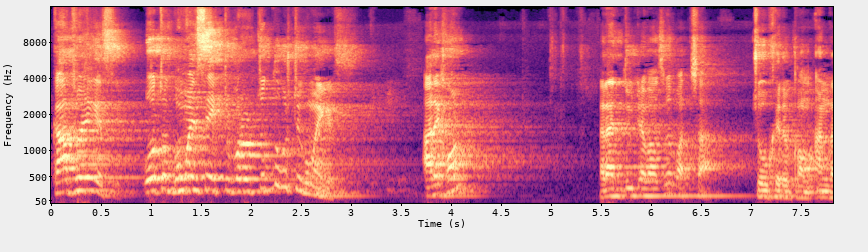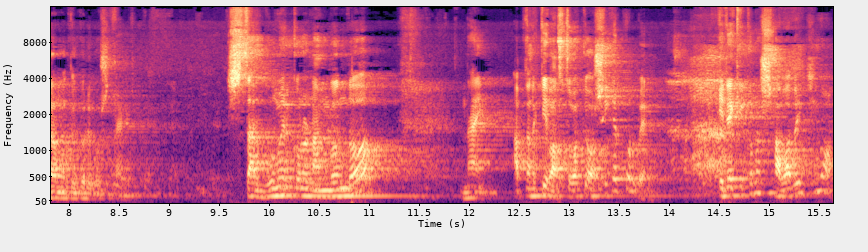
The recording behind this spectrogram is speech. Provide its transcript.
কাজ হয়ে গেছে। ও তো ঘুমাইছে, একটু পর চোদ্দ গোষ্ঠী ঘুমাই গেছে। আর এখন? রাত দুইটা বাজবে বাচ্চা চোখ এরকম আন্ডার মতো করে বসে থাকে। তার ঘুমের কোনো নামগন্ধ নাই। আপনারা কি বাস্তবকে অস্বীকার করবেন? এটা কি কোনো স্বাভাবিক জীবন?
